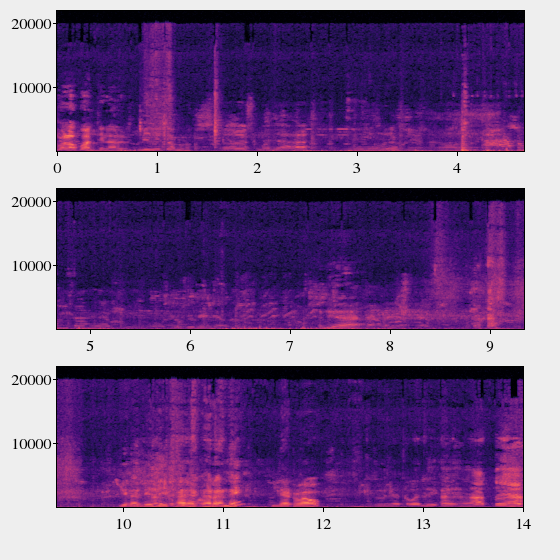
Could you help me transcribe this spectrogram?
બોલો કાંતિલાલ બીજું તમને બસ મજા હા કાકા, પેલા બે દેખાય ખરા ને લેટવાઓ. લેટવા દેખાય. હા તો યા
